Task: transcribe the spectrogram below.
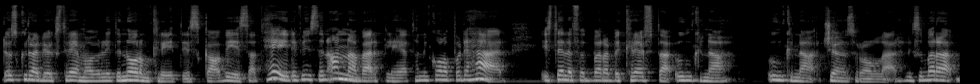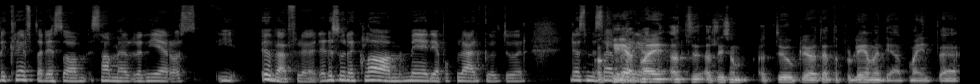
då skulle Radio Extrem ha varit lite normkritiska och visa att hej, det finns en annan verklighet, har ni kollat på det här? Istället för att bara bekräfta unkna, unkna könsroller. Liksom bara bekräfta det som samhället ger oss i överflöd. Är det som reklam, media, populärkultur? Det som är så här Okej, att, man- att, att, liksom, att du upplever att detta problemet är att man inte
